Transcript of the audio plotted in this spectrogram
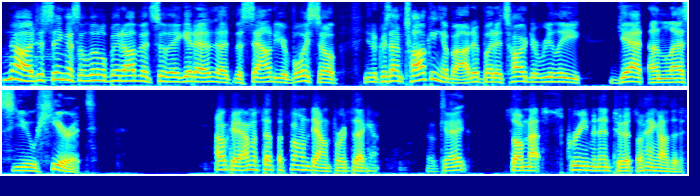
No, just sing us a little bit of it so they get a, a, the sound of your voice. So, you know, because I'm talking about it, but it's hard to really get unless you hear it. Okay, I'm gonna set the phone down for a second, Okay. so I'm not screaming into it. So hang on to this.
